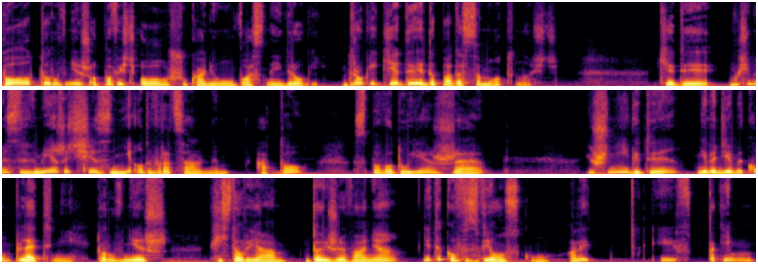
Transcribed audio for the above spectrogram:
Bo to również opowieść o szukaniu własnej drogi. Drogi, kiedy dopada samotność, kiedy musimy zmierzyć się z nieodwracalnym, a to spowoduje, że już nigdy nie będziemy kompletni. To również historia dojrzewania, nie tylko w związku, ale i w, takim,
